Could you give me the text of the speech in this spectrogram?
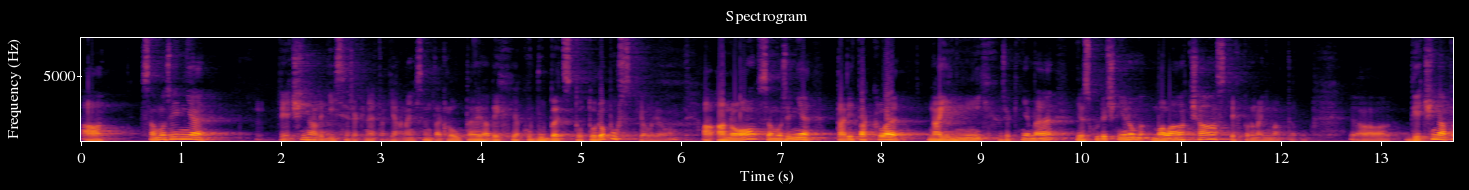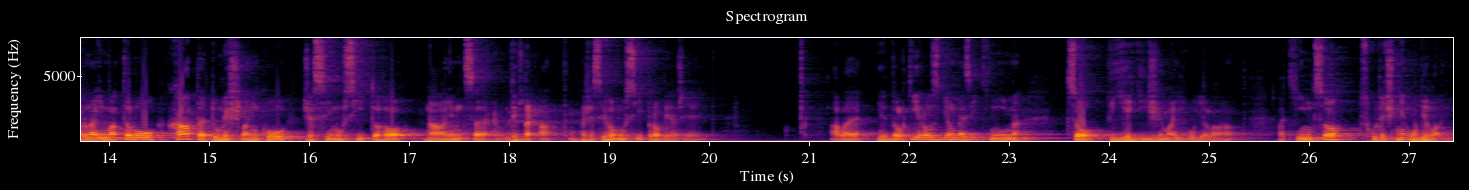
A Samozřejmě většina lidí si řekne, tak já nejsem tak hloupý, abych jako vůbec toto dopustil. Jo? A ano, samozřejmě tady takhle naivních, řekněme, je skutečně jenom malá část těch pronajímatelů. Většina pronajímatelů chápe tu myšlenku, že si musí toho nájemce vybrat a že si ho musí prověřit. Ale je velký rozdíl mezi tím, co vědí, že mají udělat, a tím, co skutečně udělají.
